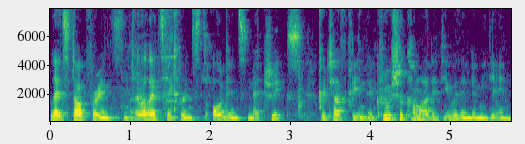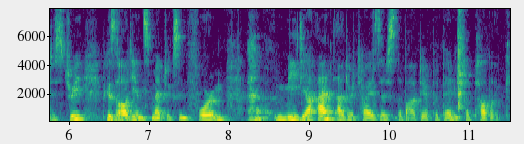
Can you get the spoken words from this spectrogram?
Let's talk, for instance, uh, let's take, for instance, audience metrics, which have been a crucial commodity within the media industry because audience metrics inform media and advertisers about their potential public.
